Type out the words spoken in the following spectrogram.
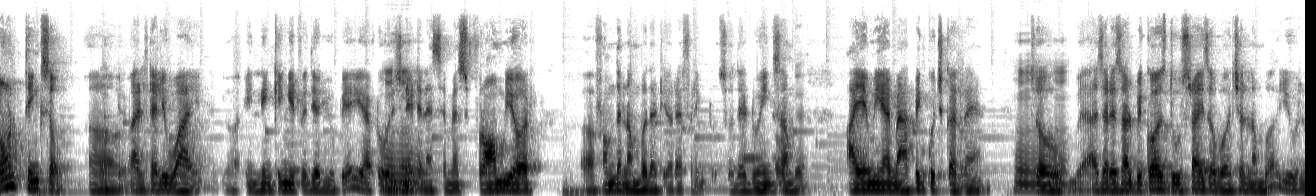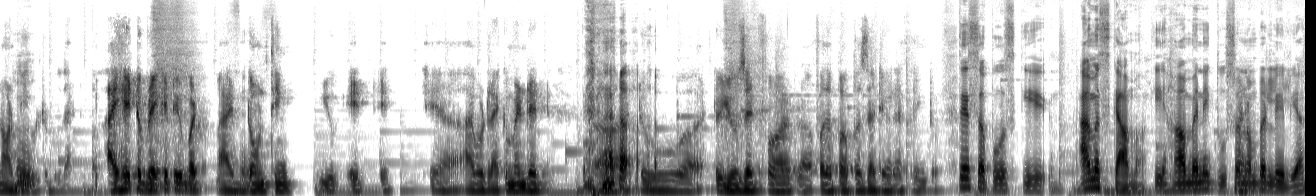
don't think so. Uh, okay. I'll tell you why. Uh, in linking it with your UPI, you have to originate mm-hmm. an SMS from your uh, from the number that you're referring to. So they're doing some okay. IMEI mapping कुछ कर So mm-hmm. as a result, because Doosra is a virtual number, you will not be hmm. able to do that. I hate to break it to you, but I hmm. don't think you it it yeah, I would recommend it uh, to uh, to use it for uh, for the purpose that you're referring to. Say suppose कि I'm a scammer कि हाँ मैंने एक दूसरा नंबर ले लिया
